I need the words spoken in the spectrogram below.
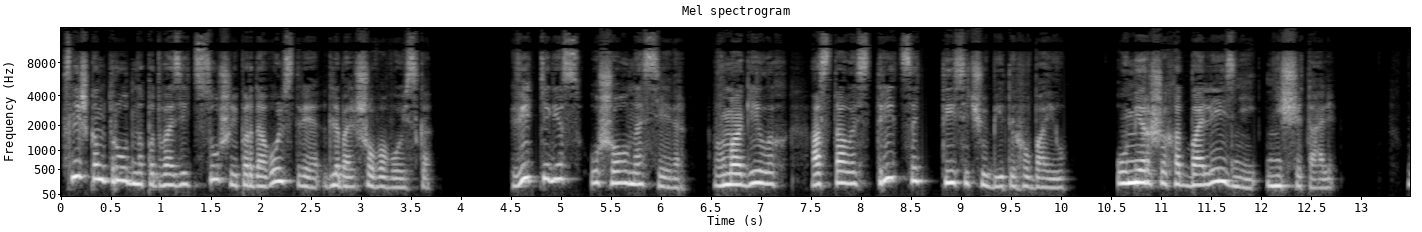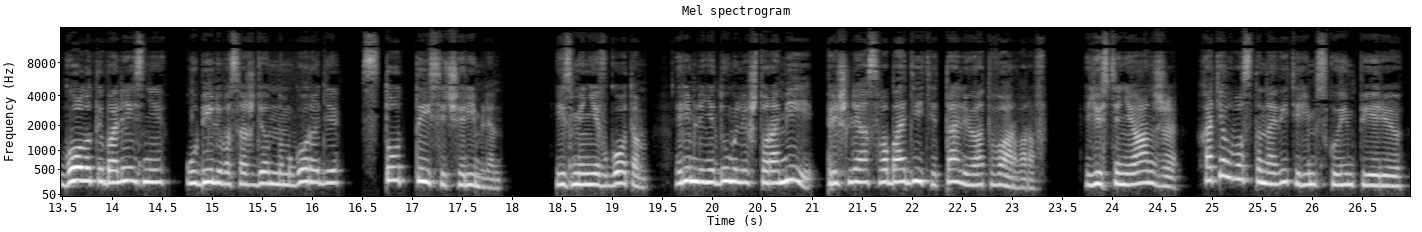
слишком трудно подвозить суши и продовольствие для большого войска. Виттигес ушел на север. В могилах осталось 30 тысяч убитых в бою. Умерших от болезней не считали. Голод и болезни убили в осажденном городе 100 тысяч римлян. Изменив Готам, римляне думали, что ромеи пришли освободить Италию от варваров. Юстиниан же хотел восстановить Римскую империю.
